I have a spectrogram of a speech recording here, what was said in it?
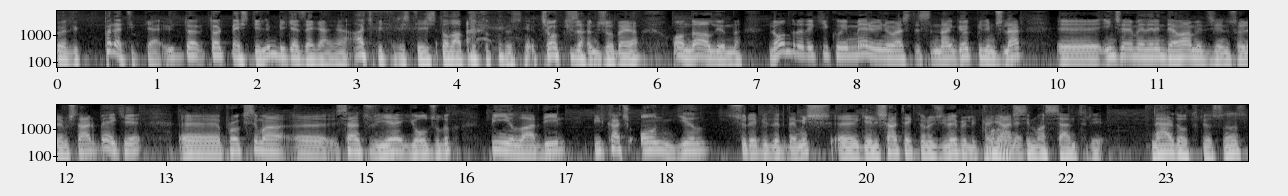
Böyle pratik ya. 4-5 dilim bir gezegen ya. Aç bitir işte hiç dolapta tutmuyorsun. Çok güzelmiş o da ya. Onu da al yanına. Londra'daki Queen Mary Üniversitesi'nden gökbilimciler e, incelemelerin devam edeceğini söylemişler. Belki e, Proxima e, Centauri'ye yolculuk bin yıllar değil birkaç on yıl sürebilir demiş e, gelişen teknolojiyle birlikte. Yani Proxima Centauri. Nerede oturuyorsunuz?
